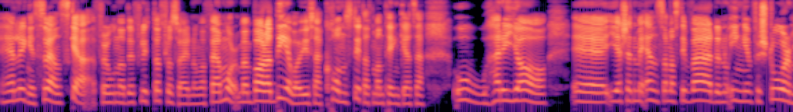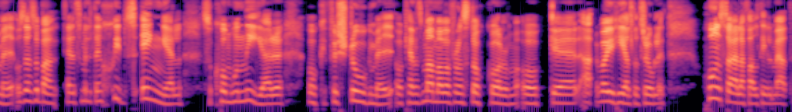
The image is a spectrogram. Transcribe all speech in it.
heller ingen svenska, för hon hade flyttat från Sverige när hon var fem år. Men bara det var ju så konstigt att man tänker att så här, oh, här är jag, eh, jag känner mig ensammast i världen och ingen förstår mig. Och sen så bara, eh, som en liten skyddsängel så kom hon ner och förstod mig och hennes mamma var från Stockholm och eh, det var ju helt otroligt. Hon sa i alla fall till mig att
